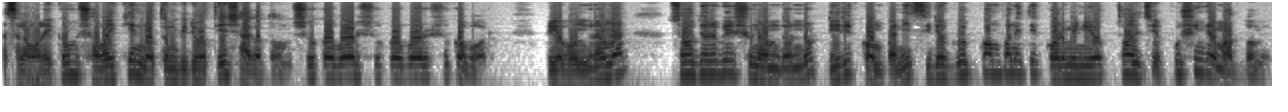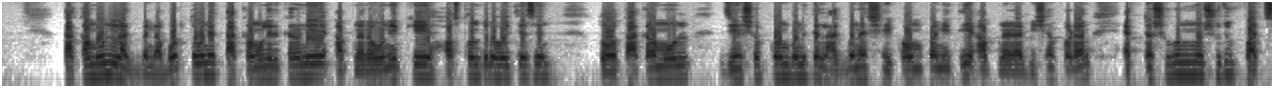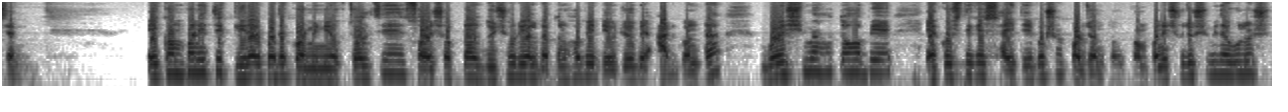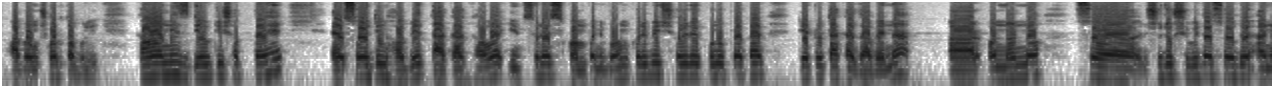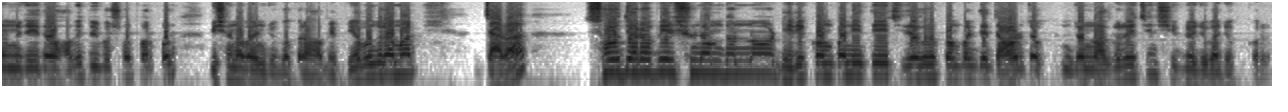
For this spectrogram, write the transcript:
আসসালামু আলাইকুম, সবাইকে নতুন ভিডিওতে স্বাগতম। সুখবর সুখবর সুখবর। প্রিয় বন্ধুরা আমার, সৌদি আরবের সুনামধন্য ডিরিক কোম্পানি সিডো গ্রুপ কোম্পানিতে কর্মী নিয়োগ চলছে পুশিং এর মাধ্যমে। টাকামূল লাগবে না। বর্তমানে টাকামূলের কারণে আপনারা অনেকে হস্তান্তর হইতেছেন। তো টাকামূল যেসব কোম্পানিতে লাগবে না, সেই কোম্পানিতে আপনারা ভিসা করার একটা সুবর্ণ সুযোগ পাচ্ছেন। এই কোম্পানিতে ক্লিনার পদে কর্মী নিয়োগ চলছে। ছয়শো প্লাস দুইশো রিয়াল বেতন হবে ডিউটি হবে আট ঘণ্টা। বয়সীমা হতে হবে একুশ থেকে সাঁত্রিশ বছর পর্যন্ত। কোম্পানির সুযোগ সুবিধাগুলো এবং শর্তাবলী। খাওয়ানিজ ডিউটি সপ্তাহে ছয় দিন হবে। টাকা খাওয়া ইন্স্যুরেন্স কোম্পানি বহন করবে। শরীরে কোনো প্রকার টেটু থাকা যাবে না। আর অন্যান্য সুযোগ সুবিধা সৌদি আইন অনুযায়ী দেওয়া হবে। দুই বছর পর পর ভিসা নবায়নযোগ্য করা হবে। প্রিয় বন্ধুরা আমার, যারা সৌদি আরবের সুনামধন্য ডেরি কোম্পানিতে সিজা গ্রুপ কোম্পানিতে যাওয়ার জন্য আগ্রহ রয়েছেন, শীঘ্রই যোগাযোগ করুন।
